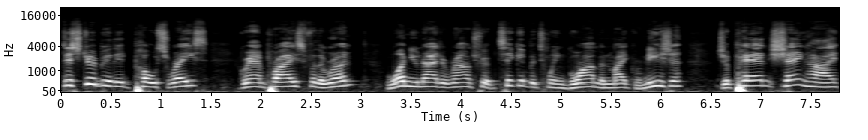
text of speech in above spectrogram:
distributed post-race. Grand prize for the run: one United round-trip ticket between Guam and Micronesia, Japan, Shanghai,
